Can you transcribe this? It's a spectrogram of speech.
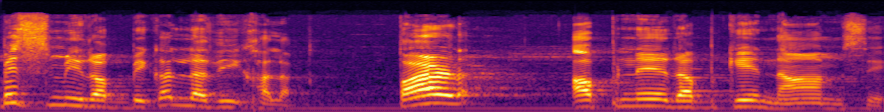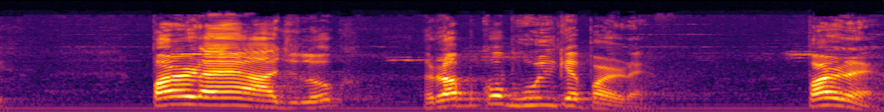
बिस्मी रबी का लदी खलक। पढ़ अपने रब के नाम से। पढ़ रहे हैं आज लोग, रब को भूल के पढ़ रहे हैं। पढ़ रहे हैं।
